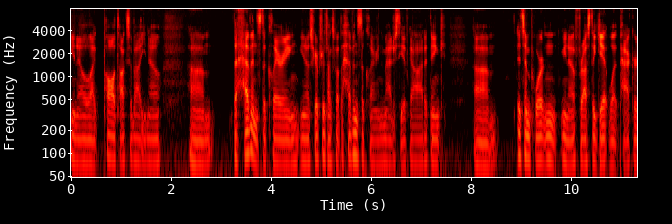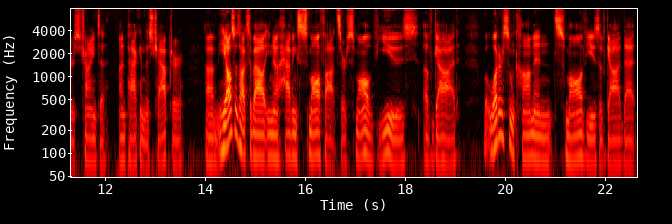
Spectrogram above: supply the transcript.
you know, like Paul talks about, you know, um, the heavens declaring, you know, Scripture talks about the heavens declaring the majesty of God. I think um, it's important, you know, for us to get what Packer's trying to unpack in this chapter. Um, he also talks about, you know, having small thoughts or small views of God what are some common small views of God that,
